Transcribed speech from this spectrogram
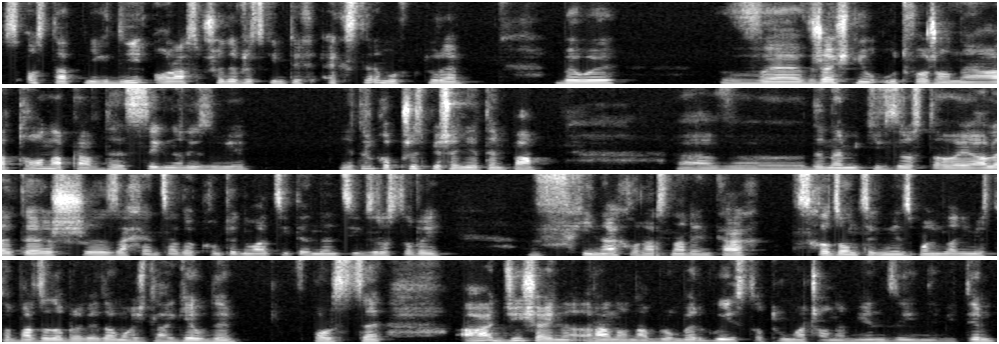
z ostatnich dni oraz przede wszystkim tych ekstremów, które były we wrześniu utworzone, a to naprawdę sygnalizuje nie tylko przyspieszenie tempa e, dynamiki wzrostowej, ale też zachęca do kontynuacji tendencji wzrostowej w Chinach oraz na rynkach wschodzących, więc moim zdaniem jest to bardzo dobra wiadomość dla giełdy w Polsce. A dzisiaj rano na Bloombergu jest to tłumaczone między innymi tym,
